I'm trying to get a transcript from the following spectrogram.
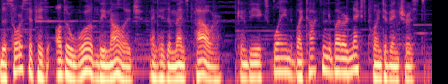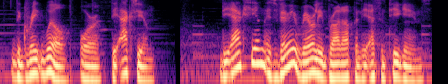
The source of his otherworldly knowledge and his immense power can be explained by talking about our next point of interest, the Great Will, or the Axiom. The Axiom is very rarely brought up in the SMT games,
